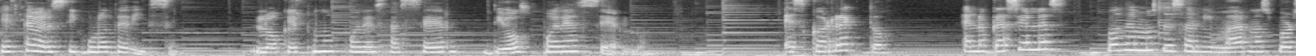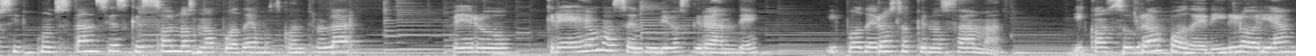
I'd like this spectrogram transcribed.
este versículo te dice, lo que tú no puedes hacer, Dios puede hacerlo. Es correcto. En ocasiones podemos desanimarnos por circunstancias que solos no podemos controlar, pero creemos en un Dios grande y poderoso que nos ama, y con su gran poder y gloria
